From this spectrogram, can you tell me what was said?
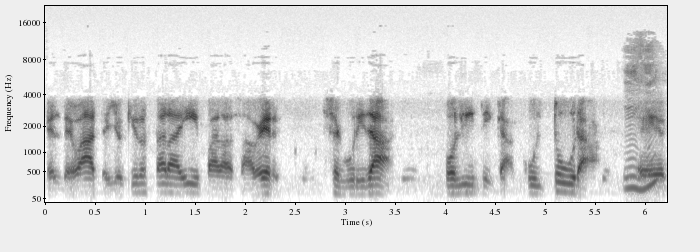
El debate. Yo quiero estar ahí para saber seguridad, política, cultura, eh,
